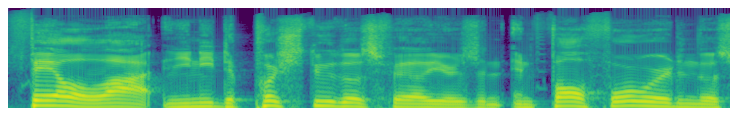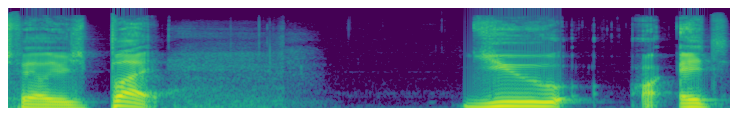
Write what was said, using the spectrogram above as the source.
fail a lot and you need to push through those failures and, and fall forward in those failures, but you it's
